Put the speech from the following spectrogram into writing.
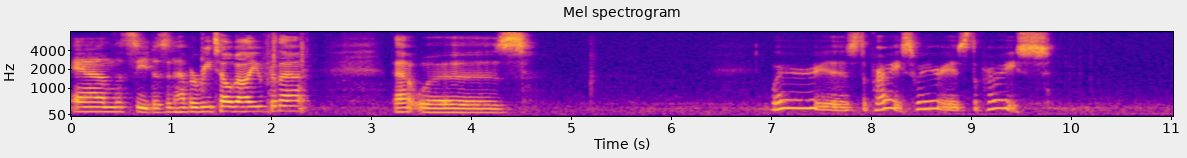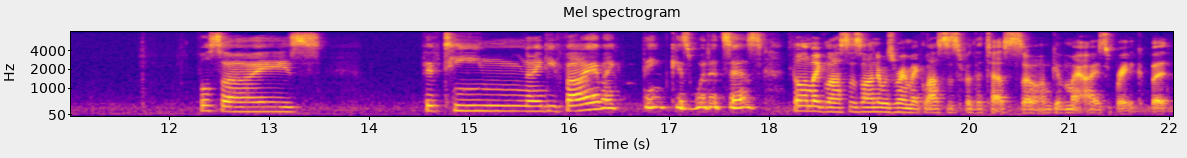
and let's see, does it have a retail value for that? That was, where is the price? Where is the price? full size, fifteen ninety five. I think is what it says. Don't have my glasses on. I was wearing my glasses for the test, so I'm giving my eyes a break. But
